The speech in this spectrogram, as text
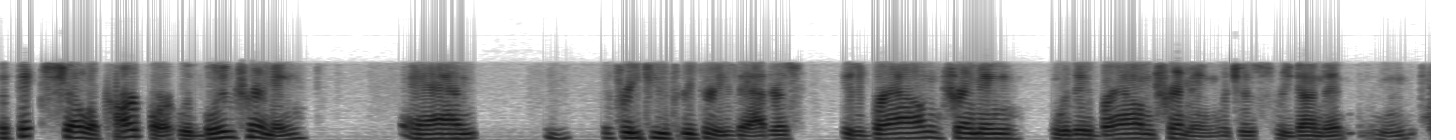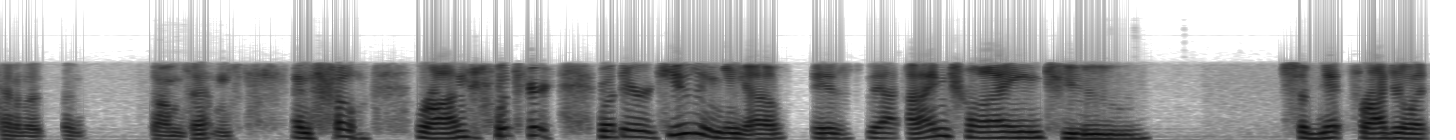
The pics show a carport with blue trimming, and the 3233's address is brown trimming with a brown trimming, which is redundant, and kind of a, a dumb sentence. And so, Ron, what they're what they're accusing me of is that I'm trying to submit fraudulent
